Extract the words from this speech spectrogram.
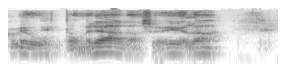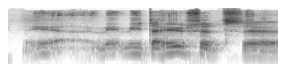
covid-19? och med det hade han så hela Vita husets eh,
